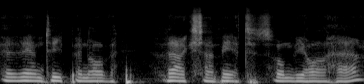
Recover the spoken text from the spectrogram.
den typen av verksamhet som vi har här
